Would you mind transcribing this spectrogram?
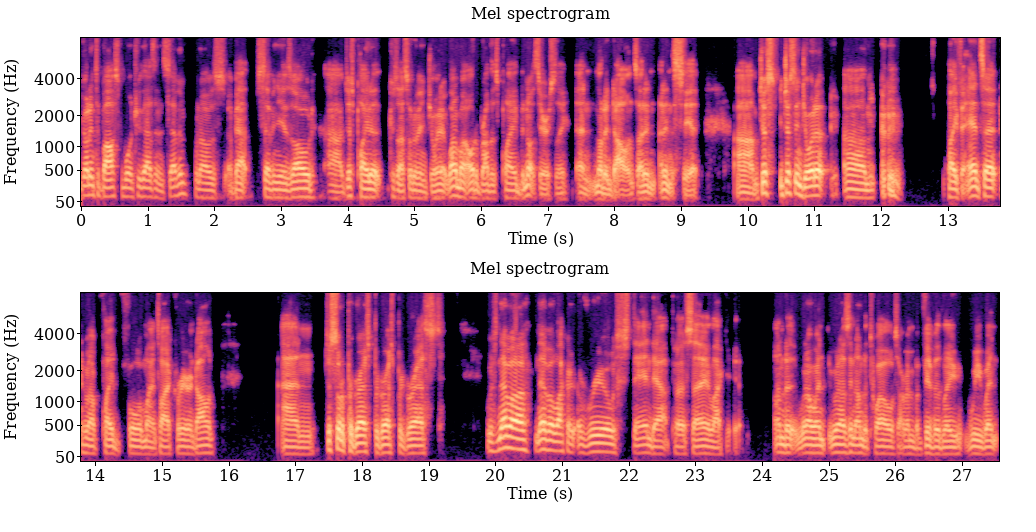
Got into basketball in 2007 when I was about seven years old. Uh, just played it because I sort of enjoyed it. One of my older brothers played, but not seriously, and not in Darwin, so I didn't I didn't see it. Um, just just enjoyed it. Um, played for Ansett, who I've played for my entire career in Darwin and just sort of progressed, progressed, progressed. Was never, never like a, a real standout per se. Like under when I went when I was in under 12s, I remember vividly we went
